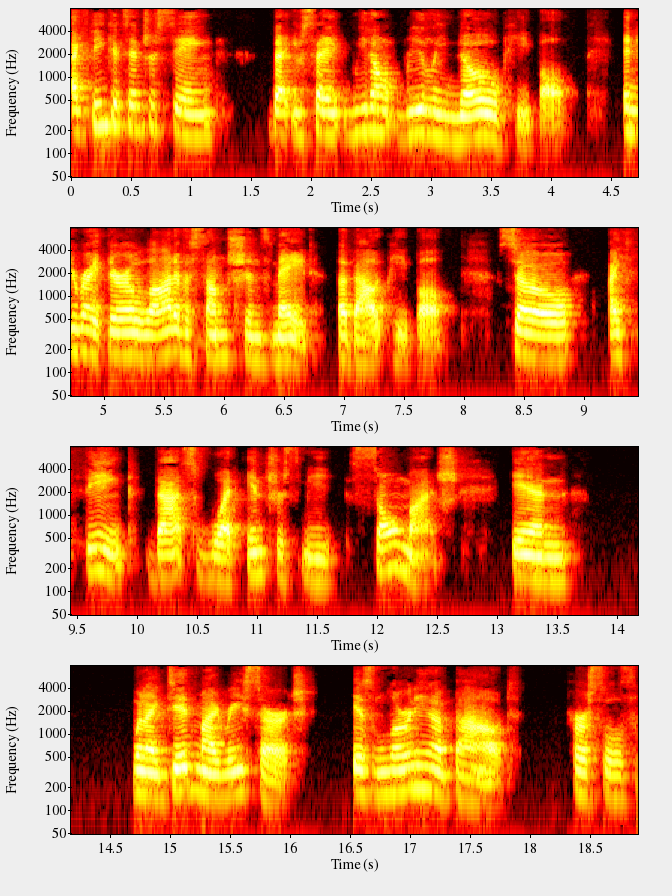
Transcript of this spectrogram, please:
I think it's interesting that you say we don't really know people and you're right, there are a lot of assumptions made about people. So I think that's what interests me so much in when I did my research is learning about Husserl's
